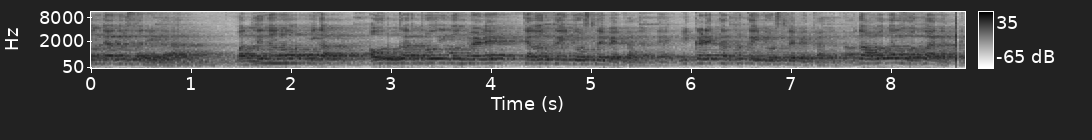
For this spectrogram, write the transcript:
ಒಂದೇ ಆದರೂ ಸರಿ ಈಗ ಮೊದಲಿನೂ ಈಗ ಅವ್ರು ಕರೆದ್ರು ಈಗ ಒಂದು ವೇಳೆ ಕೆಲವ್ರು ಕೈ ಜೋಡಿಸ್ಲೇಬೇಕಾಗತ್ತೆ. ಈ ಕಡೆ ಕರೆದ್ರು ಕೈ ಜೋಡಿಸ್ಲೇಬೇಕಾಗತ್ತೆ. ಅದು ಅವಾಗಲ್ಲಿ ಬದಲಾಗತ್ತೆ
